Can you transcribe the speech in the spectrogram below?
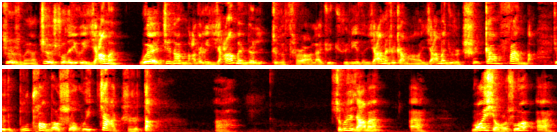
这是什么呀？这是说的一个衙门。我也经常拿这个“衙门”这这个词儿啊来去举例子。衙门是干嘛的？衙门就是吃干饭的，就是不创造社会价值的，啊。什么是衙门？哎，往小说，哎，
